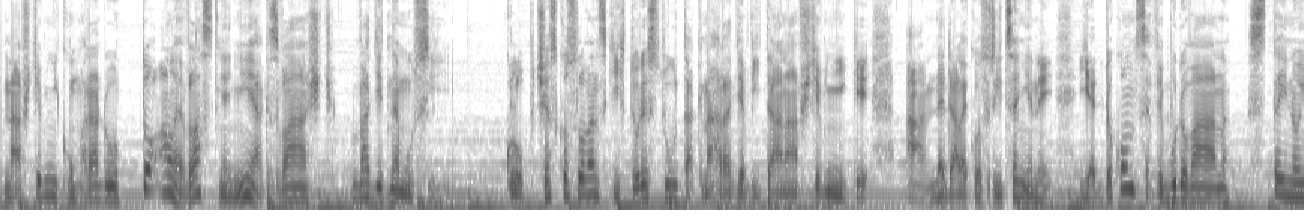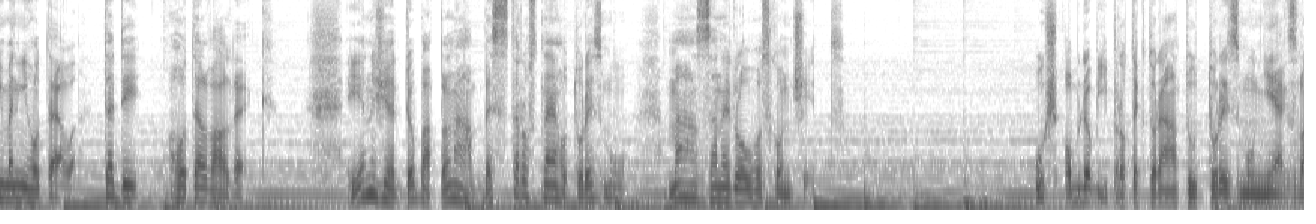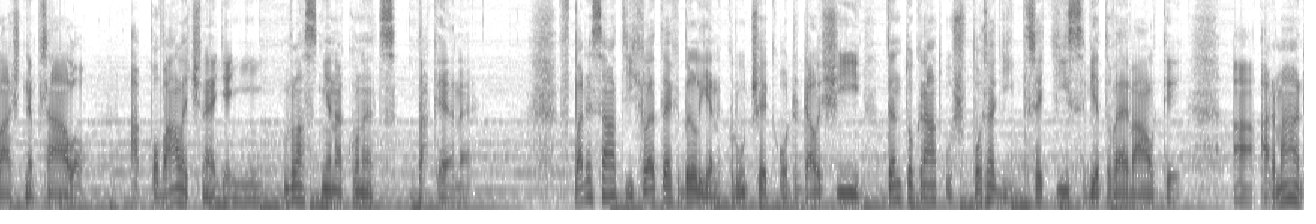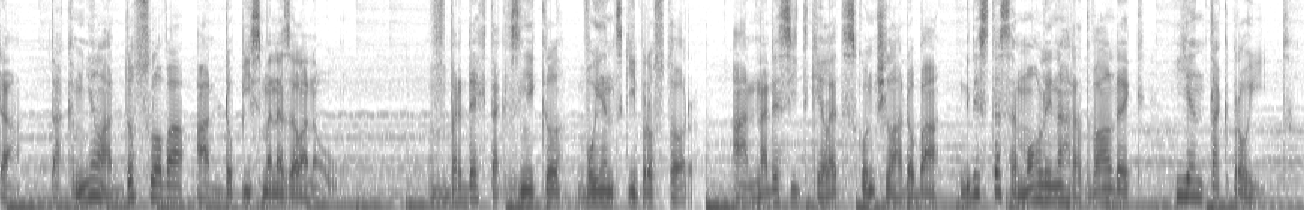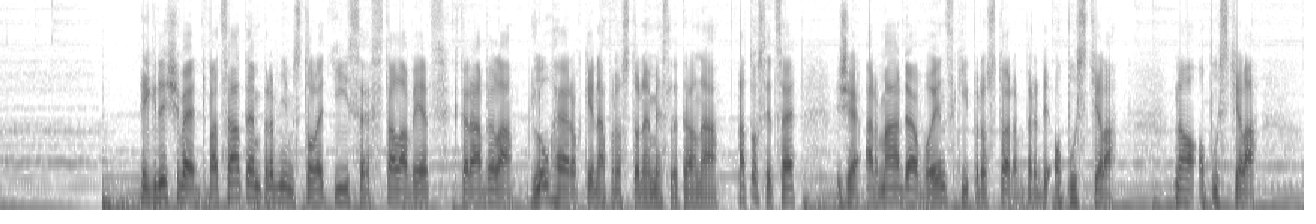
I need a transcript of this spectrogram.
Návštěvníkům hradu to ale vlastně nijak zvlášť vadit nemusí. Klub československých turistů tak na hradě vítá návštěvníky a nedaleko z Říceniny je dokonce vybudován stejnojmený hotel, tedy Hotel Valdek. Jenže doba plná bezstarostného turismu má zanedlouho skončit. Už období protektorátu turismu nijak zvlášť nepřálo a poválečné dění vlastně nakonec také ne. V 50. letech byl jen krůček od další, tentokrát už v pořadí třetí světové války a armáda tak měla doslova a do písmene zelenou. V Brdech tak vznikl vojenský prostor a na desítky let skončila doba, kdy jste se mohli na hrad Valdek jen tak projít. I když ve 21. století se stala věc, která byla dlouhé roky naprosto nemyslitelná, a to sice, že armáda vojenský prostor Brdy opustila. No, opustila.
